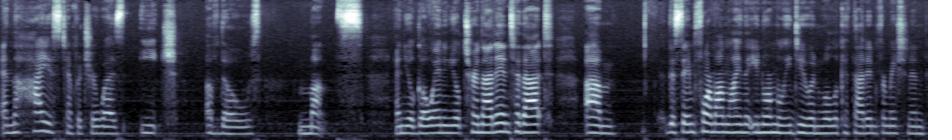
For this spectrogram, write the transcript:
and the highest temperature was each of those months. And you'll go in and you'll turn that into that um, the same form online that you normally do, and we'll look at that information. And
